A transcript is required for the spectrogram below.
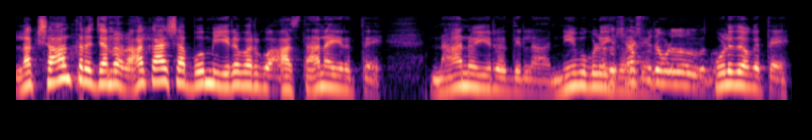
ಲಕ್ಷಾಂತರ ಜನರು ಆಕಾಶ ಭೂಮಿ ಇರೋವರೆಗೂ ಆ ಸ್ಥಾನ ಇರುತ್ತೆ. ನಾನು ಇರೋದಿಲ್ಲ ನೀವುಗಳು ಉಳಿದೋಗುತ್ತೆ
